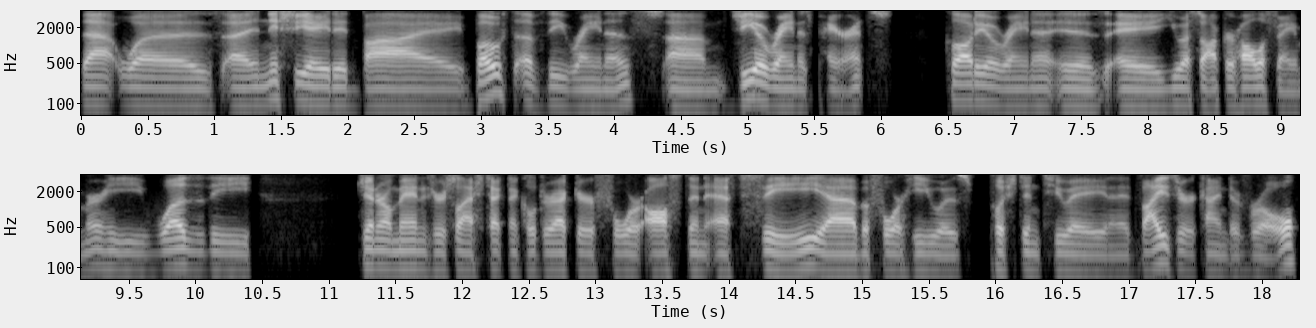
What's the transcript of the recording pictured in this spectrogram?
that was uh, initiated by both of the Reynas, um, Gio Reyna's parents. Claudio Reyna is a U.S. Soccer Hall of Famer. He was the general manager slash technical director for Austin FC uh, before he was pushed into a, an advisor kind of role.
